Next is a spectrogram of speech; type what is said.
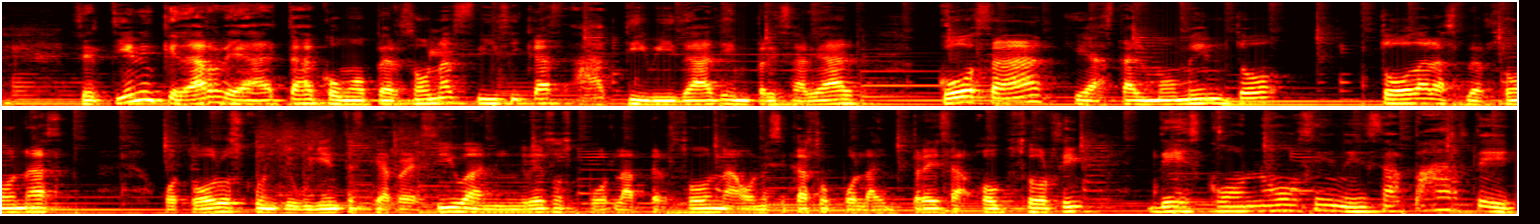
se tienen que dar de alta como personas físicas a actividad empresarial, cosa que hasta el momento todas las personas o todos los contribuyentes que reciban ingresos por la persona o en este caso por la empresa outsourcing desconocen esa parte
